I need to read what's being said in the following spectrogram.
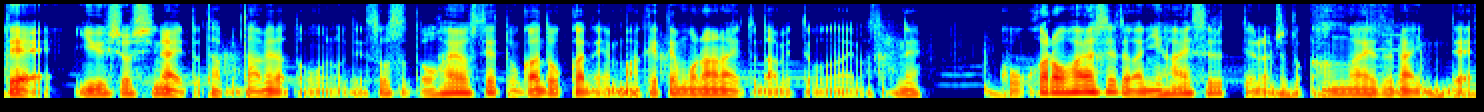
で優勝しないと多分ダメだと思うので、そうするとオハイオステートがどっかで負けてもらわないとダメってことになりますよね。ここからオハイオステートが2敗するっていうのはちょっと考えづらいんで、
